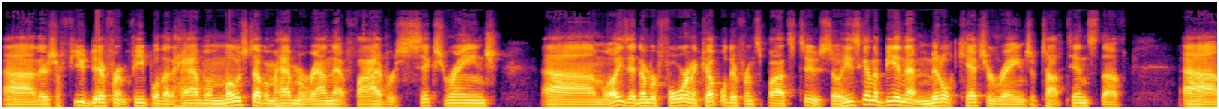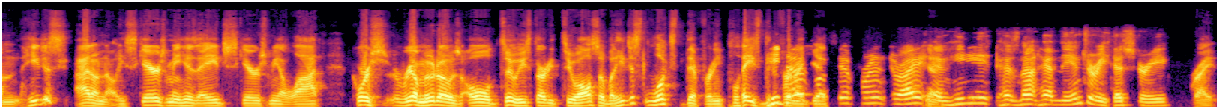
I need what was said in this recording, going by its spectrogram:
Uh, there's a few different people that have them. Most of them have him around that five or six range. Um, well, he's at number four in a couple different spots too. So he's going to be in that middle catcher range of top 10 stuff. Um, he just, I don't know. He scares me. His age scares me a lot. Of course, Realmuto is old too. He's 32 also, but he just looks different. He plays He different, I does look different, right? Yeah. And he has not had the injury history. Right.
